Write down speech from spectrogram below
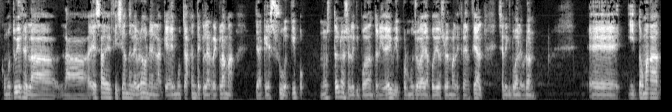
Como tú dices, la, la, esa decisión de LeBron en la que hay mucha gente que le reclama, ya que es su equipo. No, este no es el equipo de Anthony Davis, por mucho que haya podido ser el más diferencial, es el equipo de LeBron. Eh, y toma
